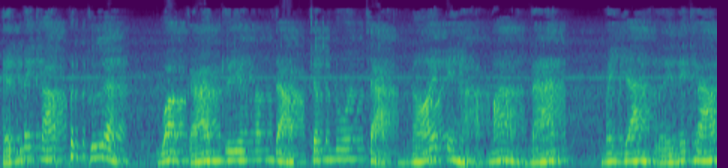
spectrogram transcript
เห็นไหมครับเพื่อนๆว่าการเรียงลำดับจำนวนจากน้อยไปหามากนั้นไม่ยากเลยนะครับ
